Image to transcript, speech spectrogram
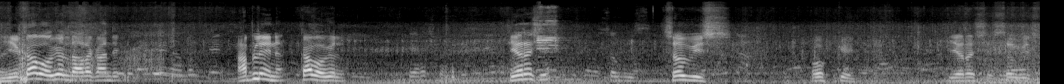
हे का भाव गेल दादा कांदे? आपले आहे ना? का भाव गेल? तेराशे? सव्वीस. ओके. तेराशे सव्वीस.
